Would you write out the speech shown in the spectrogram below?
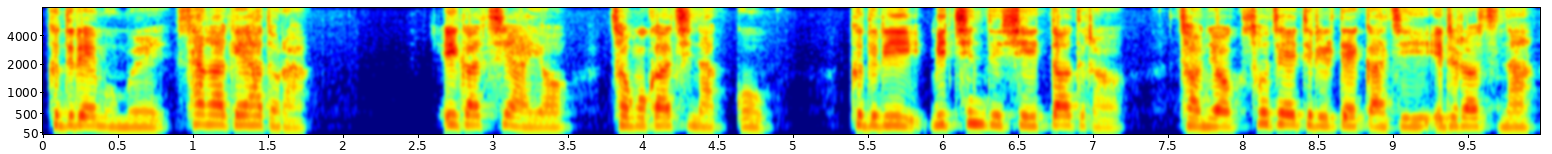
그들의 몸을 상하게 하더라. 이같이 하여 정오가 지났고 그들이 미친 듯이 떠들어 저녁 소재 드릴 때까지 이르렀으나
